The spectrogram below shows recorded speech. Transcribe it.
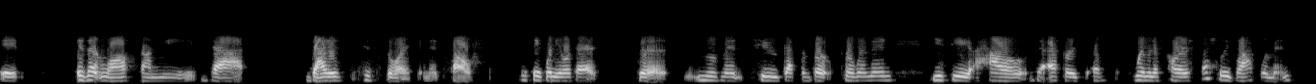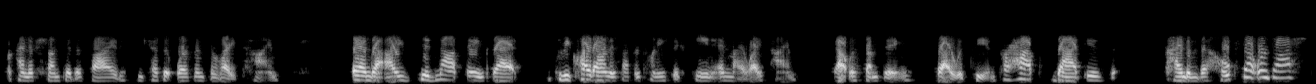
it isn't lost on me that that is historic in itself. I think when you look at the movement to get the vote for women, you see how the efforts of women of color, especially black women, were kind of shunted aside because it wasn't the right time. And I did not think that, to be quite honest, after 2016 in my lifetime, that was something that I would see. And perhaps that is kind of the hopes that were dashed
